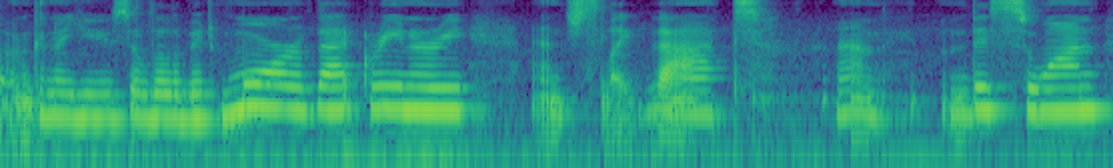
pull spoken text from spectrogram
I'm gonna use a little bit more of that greenery and just like that and this one.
